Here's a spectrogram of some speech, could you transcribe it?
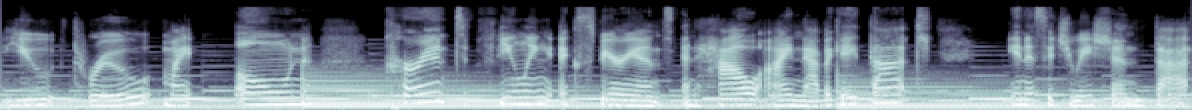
you through my own current feeling experience and how I navigate that in a situation that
